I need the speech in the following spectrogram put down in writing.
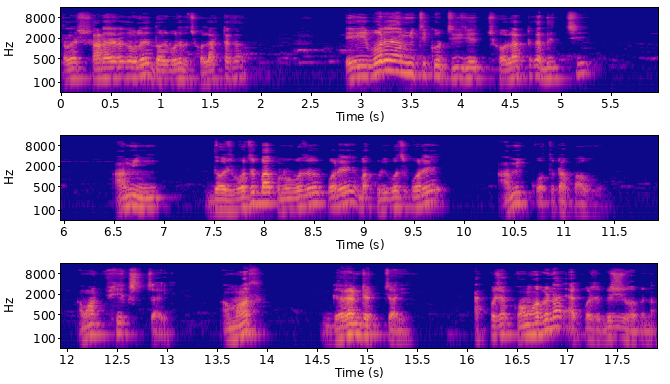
তাহলে ষাট হাজার টাকা হলে দশ বছরে ছ লাখ টাকা। এইবারে আমি ঠিক করছি যে ছ লাখ টাকা দিচ্ছি। আমি দশ বছর বা পনেরো বছর পরে বা কুড়ি বছর পরে আমি কতটা পাবো? আমার ফিক্সড চাই। আমার গ্যারান্টেড চাই। এক পয়সা কম হবে না, এক পয়সা বেশি হবে না।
